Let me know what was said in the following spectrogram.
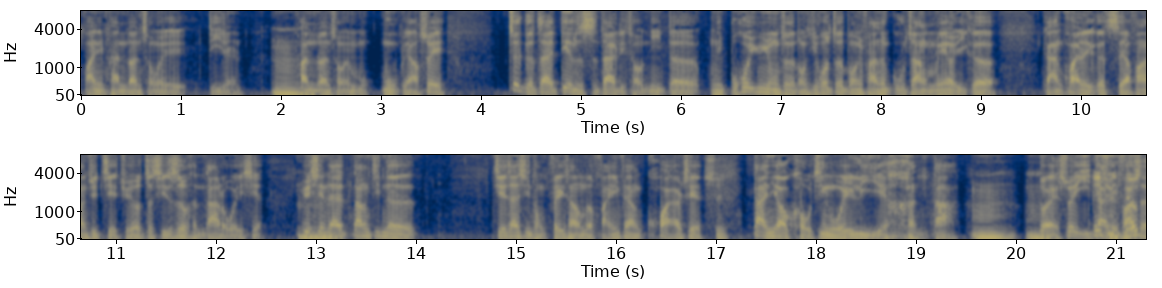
把你判断成为敌人，嗯，判断成为目目标，所以这个在电子时代里头，你的你不会运用这个东西，或这个东西发生故障，没有一个赶快的一个次要方案去解决，这其实是很大的危险。因为现在当今的接战系统非常的反应非常快，而且是弹药口径威力也很大。嗯，嗯对，所以一旦你发生，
